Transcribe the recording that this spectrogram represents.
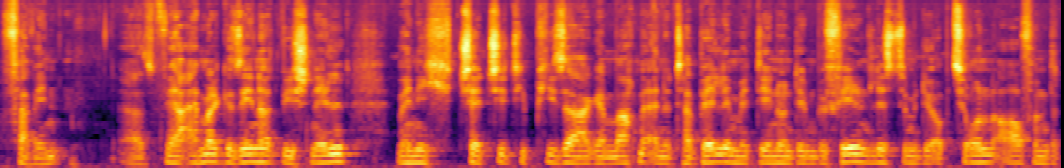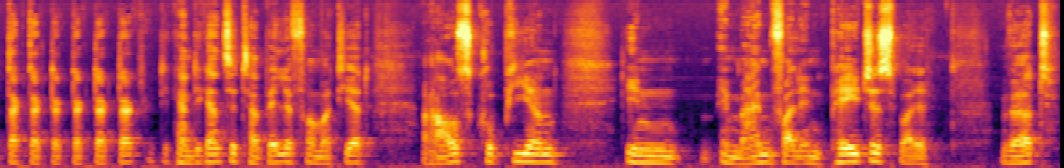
verwenden. Also wer einmal gesehen hat, wie schnell, wenn ich ChatGTP sage, mach mir eine Tabelle mit den und den Befehlen, liste mir die Optionen auf und tak, tak, tak, tak, tak, tak, die kann die ganze Tabelle formatiert rauskopieren, in, in meinem Fall in Pages, weil Word,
